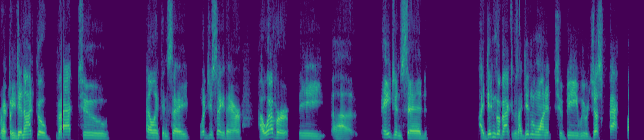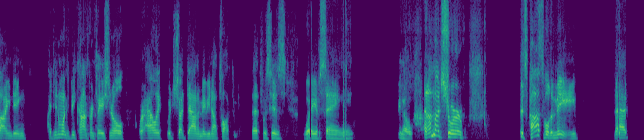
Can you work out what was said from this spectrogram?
Right. But he did not go back to Alex and say, what did you say there? However, the uh, agent said, I didn't go back to because I didn't want it to be, we were just fact finding. I didn't want it to be confrontational or Alex would shut down and maybe not talk to me. That was his way of saying, you know, and I'm not sure it's possible to me that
